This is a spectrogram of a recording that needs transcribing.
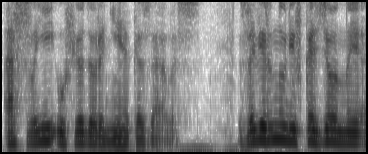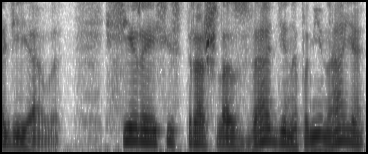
а своей у Федора не оказалось. Завернули в казенное одеяло. Серая сестра шла сзади, напоминая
